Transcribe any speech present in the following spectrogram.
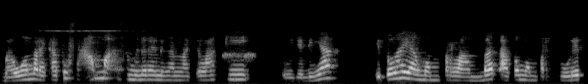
bahwa mereka tuh sama sebenarnya dengan laki-laki. Tuh jadinya itulah yang memperlambat atau mempersulit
